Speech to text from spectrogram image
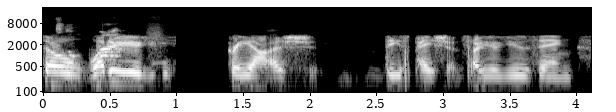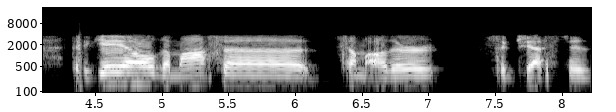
So, what are you triage these patients? Are you using the Yale, the MASA, some other suggested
